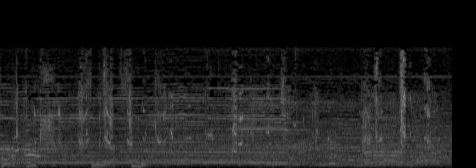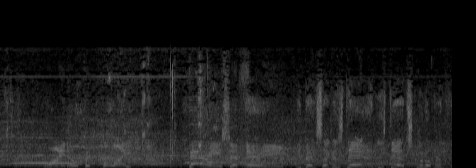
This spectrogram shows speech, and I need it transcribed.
try to push four on four. Wide open, polite. Buries a three. He makes like his dad. His dad scored over a thousand.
